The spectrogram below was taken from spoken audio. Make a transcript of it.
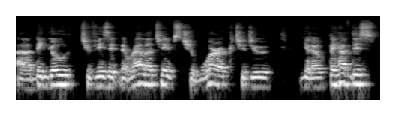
Uh, they go to visit their relatives to work to do you know they have this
